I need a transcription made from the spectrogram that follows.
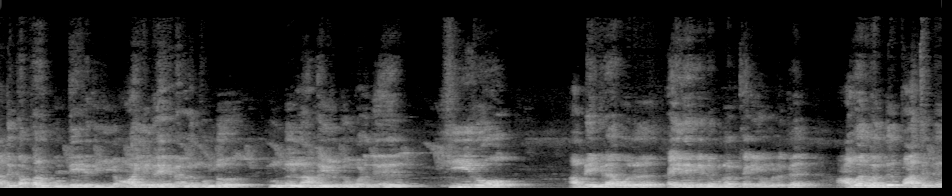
அதுக்கப்புறம் புத்தி எழுதி ஆயுள் ரேகை நல்ல துண்டு துண்டு இல்லாமல் இருக்கும் பொழுது ஹீரோ அப்படிங்கிற ஒரு கைரேகை நிபுணர் தெரியும் உங்களுக்கு. அவர் வந்து பார்த்துட்டு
